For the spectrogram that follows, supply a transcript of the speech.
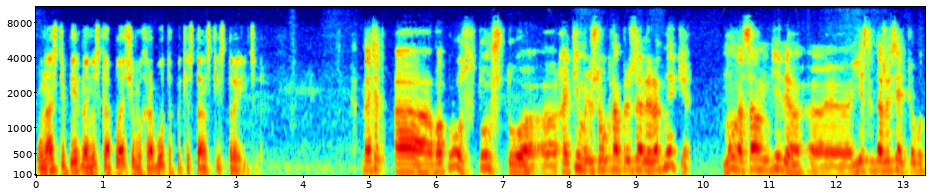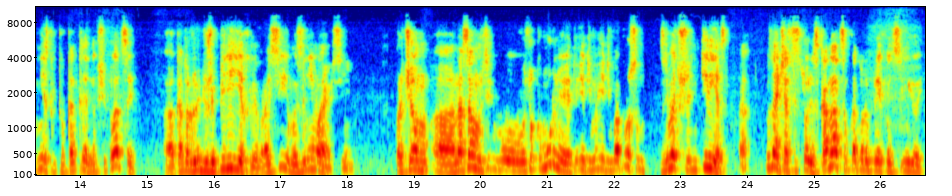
у нас теперь на низкооплачиваемых работах пакистанские строители. Значит, а, вопрос в том, что а, хотим ли, чтобы к нам приезжали роднеки, ну, на самом деле, а, если даже взять вот несколько конкретных ситуаций, которые люди уже переехали в Россию, мы занимаемся ими. Причем э, на самом высоком уровне этим, этим вопросом занимается очень интересно. Да? Вы знаете сейчас историю с канадцем, который приехал с семьей.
